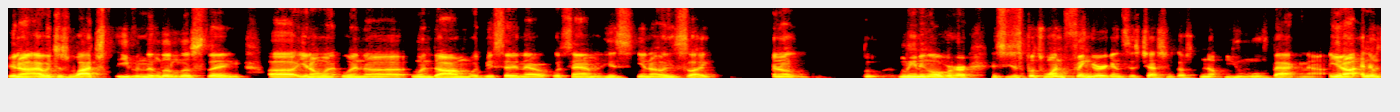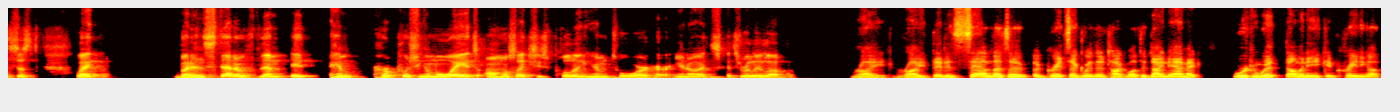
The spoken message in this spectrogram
You know, I would just watch even the littlest thing. Uh, you know, when when uh, when Dom would be sitting there with Sam, and he's you know he's like, you know, leaning over her and she just puts one finger against his chest and goes no you move back now you know? And it was just like but instead of them it him her pushing him away it's almost like she's pulling him toward her you know? It's mm. it's really lovely. Right right. That is sam that's a, a great segue then to talk about the dynamic working with dominique and creating a,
